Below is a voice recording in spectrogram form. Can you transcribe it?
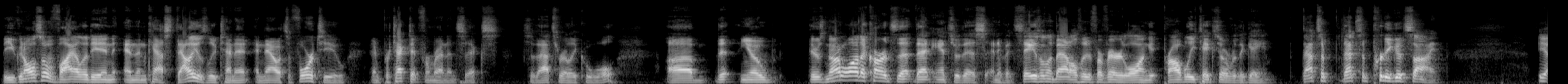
But you can also vial it in and then cast Thalia's Lieutenant, and now it's a four two and protect it from Wrenn and six. So that's really cool. Um, that you know, there's not a lot of cards that that answer this, and if it stays on the battlefield for very long, it probably takes over the game. That's a that's a pretty good sign. Yeah,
